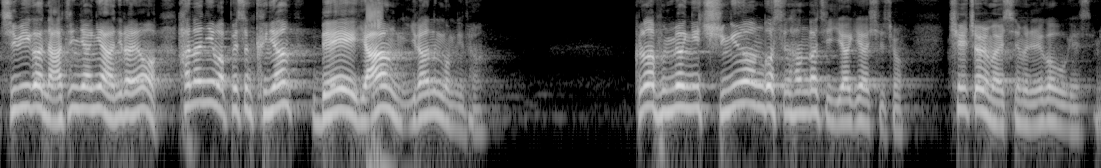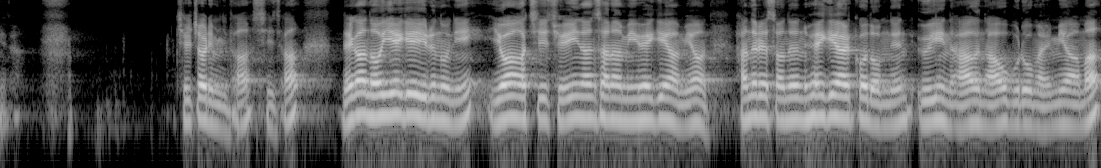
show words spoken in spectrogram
지위가 낮은 양이 아니라요. 하나님 앞에서는 그냥 내 양이라는 겁니다. 그러나 분명히 중요한 것은 한 가지 이야기하시죠. 7절 말씀을 읽어보겠습니다. 7절입니다. 시작. 내가 너희에게 이르노니 이와 같이 죄인 한 사람이 회개하면 하늘에서는 회개할 것 없는 의인 아흔 아홉으로 말미암아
